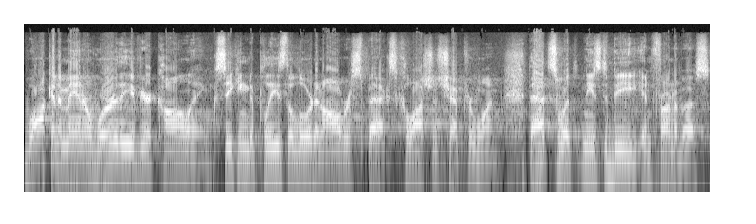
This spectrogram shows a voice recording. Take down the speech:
Walk in a manner worthy of your calling, seeking to please the Lord in all respects. Colossians chapter 1. That's what needs to be in front of us.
